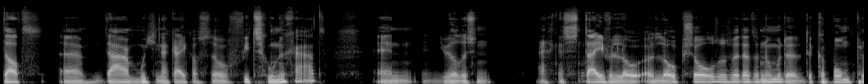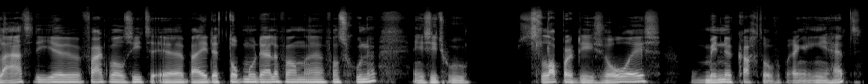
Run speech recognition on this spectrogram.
dat, ehm, daar moet je naar kijken als het over fietsschoenen gaat. En, en je wil dus een, eigenlijk een stijve lo- eh, loopzool, zoals we dat noemen. De, de carbonplaat die je vaak wel ziet eh, bij de topmodellen van, eh, van schoenen. En je ziet hoe slapper die zool is, hoe minder krachtoverbrenging je hebt.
